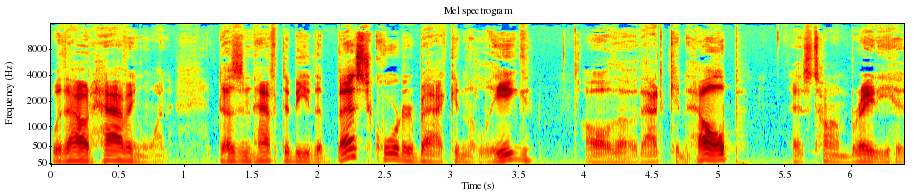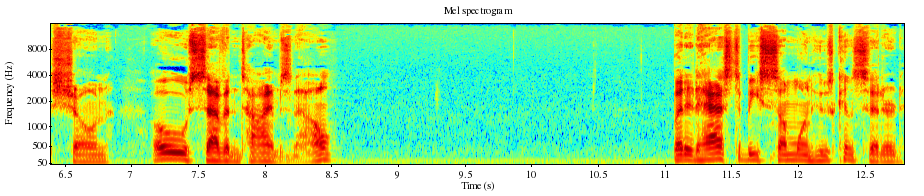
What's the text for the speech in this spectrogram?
without having one. Doesn't have to be the best quarterback in the league, although that can help, as Tom Brady has shown, oh, seven times now. But it has to be someone who's considered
